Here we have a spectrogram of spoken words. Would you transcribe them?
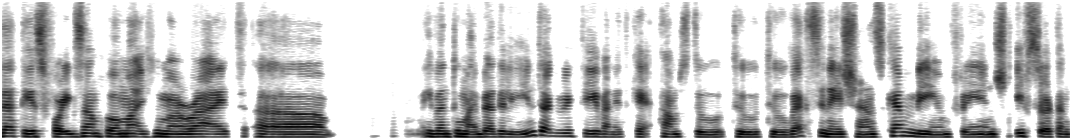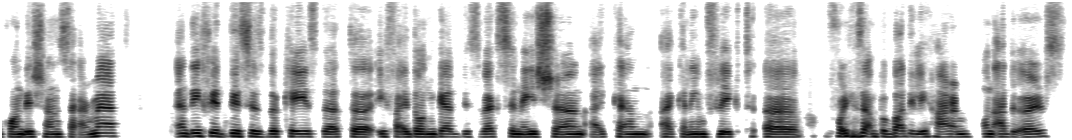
That is, for example, my human right, uh, even to my bodily integrity when it ca- comes to, to, to vaccinations, can be infringed if certain conditions are met. And if it, this is the case that uh, if i don't get this vaccination i can i can inflict uh, for example bodily harm on others.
